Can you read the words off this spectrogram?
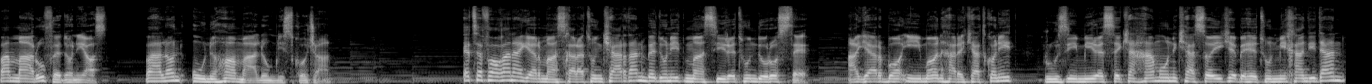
و معروف دنیاست و الان اونها معلوم نیست کجان. اتفاقا اگر مسخرتون کردن بدونید مسیرتون درسته. اگر با ایمان حرکت کنید روزی می‌رسه که همون کسایی که بهتون میخندیدن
